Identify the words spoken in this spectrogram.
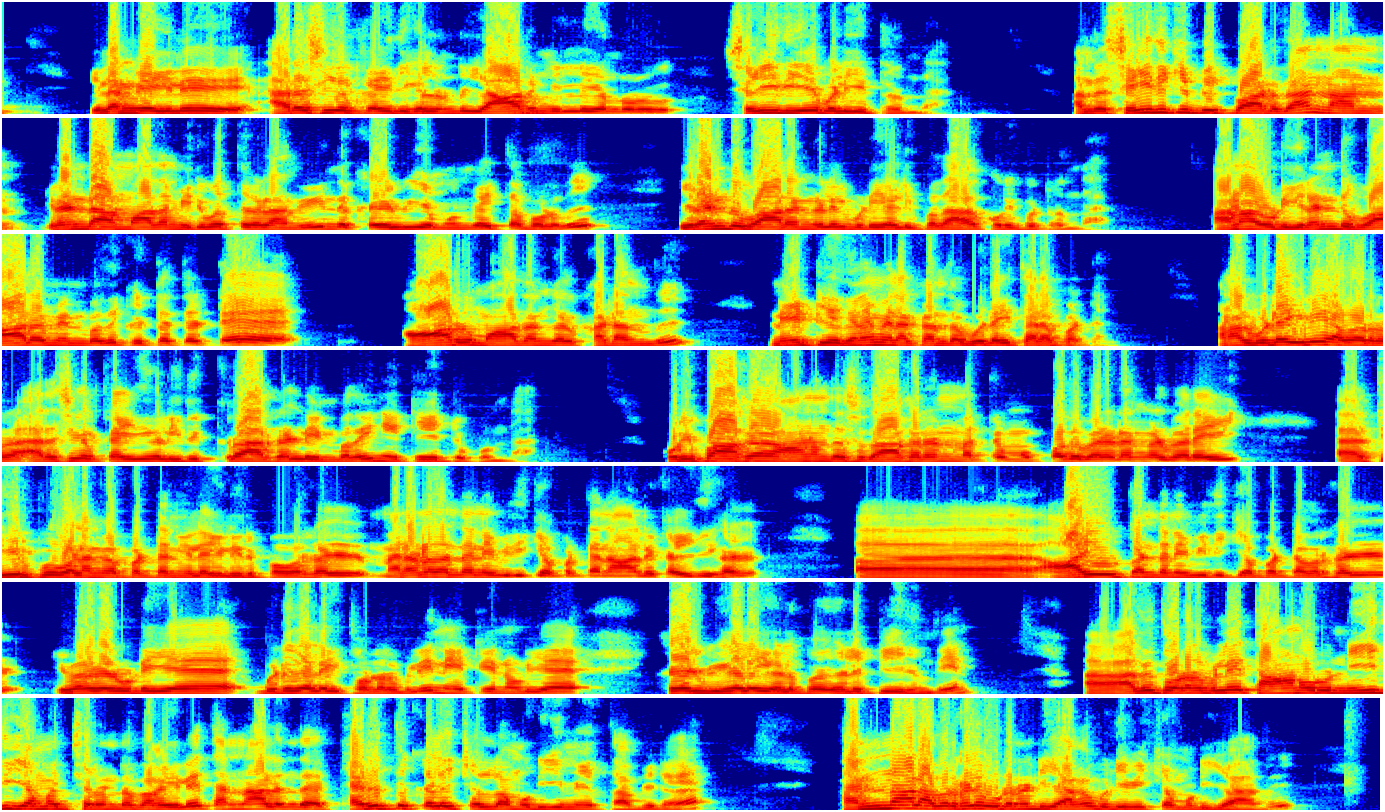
இலங்கையிலே அரசியல் கைதிகள் என்று யாரும் இல்லை என்ற ஒரு செய்தியை வெளியிட்டிருந்தார். அந்த செய்திக்கு பிற்பாடுதான் நான் இரண்டாம் மாதம் இருபத்தி ஏழாம் தேதி இந்த கேள்வியை முன்வைத்த பொழுது இரண்டு வாரங்களில் விடையளிப்பதாக குறிப்பிட்டிருந்தார். ஆனால் ஒரு இரண்டு வாரம் என்பது கிட்டத்தட்ட ஆறு மாதங்கள் கடந்து நேற்றைய தினம் எனக்கு அந்த விடை தரப்பட்டது. ஆனால் விடையிலே அவர் அரசியல் கைதிகள் இருக்கிறார்கள் என்பதை நேற்று ஏற்றுக்கொண்டார். குறிப்பாக ஆனந்த சுதாகரன் மற்றும் முப்பது வருடங்கள் வரை அஹ், தீர்ப்பு வழங்கப்பட்ட நிலையில் இருப்பவர்கள் மரண தண்டனை விதிக்கப்பட்ட நாலு கைதிகள் ஆஹ், ஆயுள் தண்டனை விதிக்கப்பட்டவர்கள் இவர்களுடைய விடுதலை தொடர்பிலே நேற்று என்னுடைய கேள்விகளை எழுப்ப எழுப்பியிருந்தேன். ஆஹ், அது தொடர்பிலே தான் ஒரு நீதி அமைச்சர் என்ற வகையிலே தன்னால் இந்த கருத்துக்களை சொல்ல முடியுமே தவிர தன்னால் அவர்களை உடனடியாக விடுவிக்க முடியாது.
